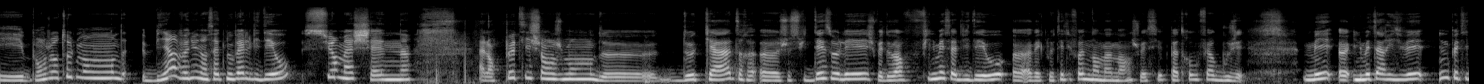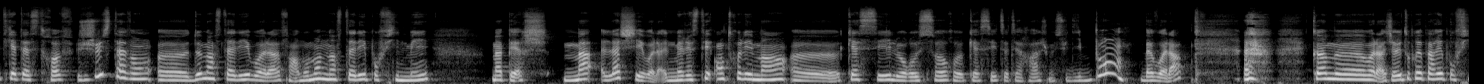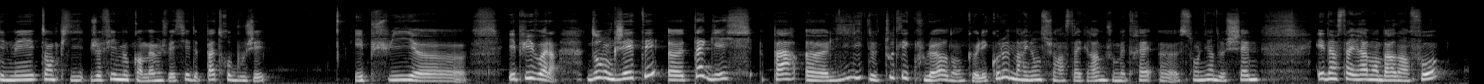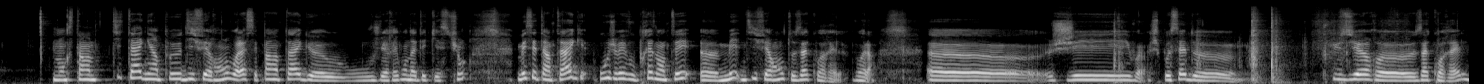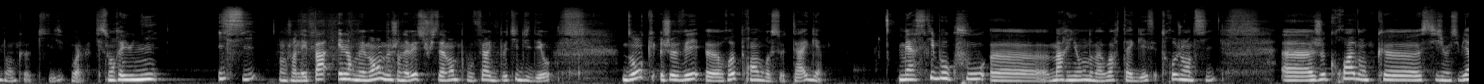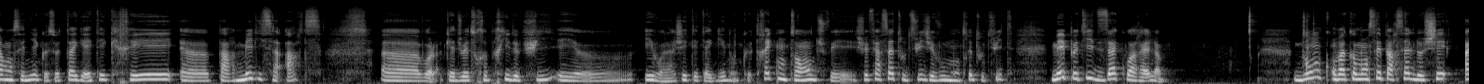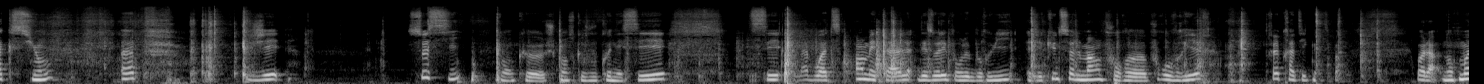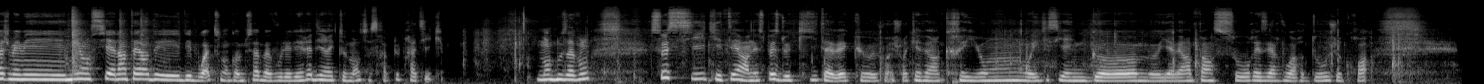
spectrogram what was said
Et bonjour tout le monde, bienvenue dans cette nouvelle vidéo sur ma chaîne. Alors petit changement de, de cadre, euh, je suis désolée, je vais devoir filmer cette vidéo euh, avec le téléphone dans ma main, je vais essayer de pas trop vous faire bouger. Mais euh, il m'est arrivé une petite catastrophe juste avant de m'installer, voilà, enfin un moment de m'installer pour filmer ma perche m'a lâché, voilà, elle m'est restée entre les mains, euh, cassée, le ressort euh, cassé, etc. Je me suis dit, bon, ben voilà. Comme, euh, voilà, j'avais tout préparé pour filmer, tant pis, je filme quand même, je vais essayer de pas trop bouger. Et puis, euh, et puis voilà. Donc j'ai été taguée par Lily de toutes les couleurs, donc les colos de Marion sur Instagram. Je vous mettrai son lien de chaîne et d'Instagram en barre d'infos. Donc c'est un petit tag un peu différent. Voilà, c'est pas un tag euh, où je vais répondre à des questions, mais c'est un tag où je vais vous présenter euh, mes différentes aquarelles. Voilà. Euh, j'ai voilà, je possède plusieurs aquarelles donc qui voilà, qui sont réunies ici. Donc j'en ai pas énormément, mais j'en avais suffisamment pour vous faire une petite vidéo. Donc je vais reprendre ce tag. Merci beaucoup Marion de m'avoir tagué, c'est trop gentil. Euh, je crois donc, si je me suis bien renseignée, que ce tag a été créé euh, par Melissa Arts, euh, voilà, qui a dû être repris depuis, et, voilà, j'ai été taguée, donc très contente. Je vais, faire ça tout de suite, je vais vous montrer tout de suite mes petites aquarelles. Donc, on va commencer par celle de chez Action. Hop, j'ai ceci, donc je pense que vous connaissez. C'est la boîte en métal. Désolée pour le bruit. J'ai qu'une seule main pour ouvrir pratique, n'est-ce pas? Voilà, donc moi je mets mes nuanciers à l'intérieur des, boîtes, donc comme ça bah, vous les verrez directement, ça sera plus pratique. Donc nous avons ceci qui était un espèce de kit avec, euh, je crois qu'il y avait un crayon, vous voyez ici il y a une gomme, il y avait un pinceau, réservoir d'eau je crois.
